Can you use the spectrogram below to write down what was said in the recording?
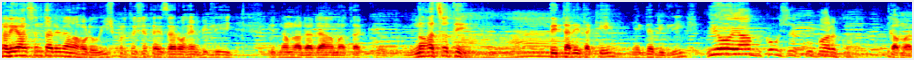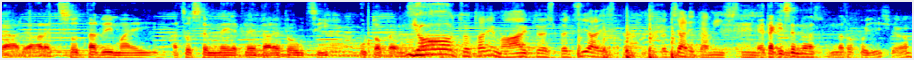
Ale já jsem tady náhodou, víš, protože tady za rohem bydlí jedna mladá dáma, tak... No a co ty? Ty tady taky někde bydlíš? Jo, já kousek u parku. Kamaráde, ale co tady mají a co jsem nejetli ta letoucí utopen? Jo, co tady máš, to je specialista, specialita místní. E, taky jsem na, na to chodíš, jo?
